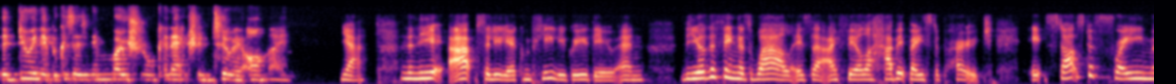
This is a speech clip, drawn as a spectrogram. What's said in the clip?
They're doing it because there's an emotional connection to it aren't they yeah and then the absolutely i completely agree with you and the other thing as well is that I feel a habit based approach, it starts to frame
